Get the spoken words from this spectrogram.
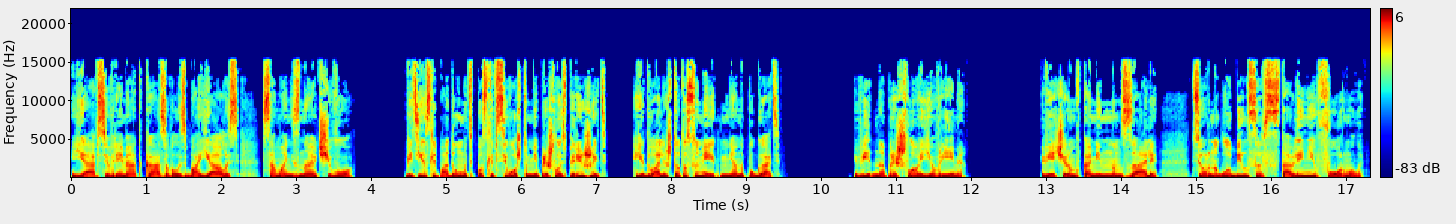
я все время отказывалась, боялась, сама не знаю чего. Ведь если подумать, после всего, что мне пришлось пережить, едва ли что-то сумеет меня напугать. Видно, пришло ее время. Вечером в каминном зале Терн углубился в составление формулы —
